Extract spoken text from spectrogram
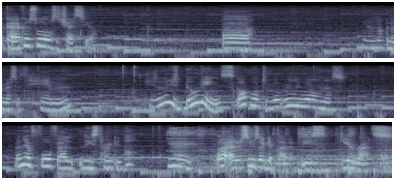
Okay, I could have sworn there was a chest here. Uh. I'm not gonna mess with him. Jeez, look at these buildings. Scott worked really well on this. I only have four of these tokens. Yay! Uh, and as soon as I get that, these gear rats.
